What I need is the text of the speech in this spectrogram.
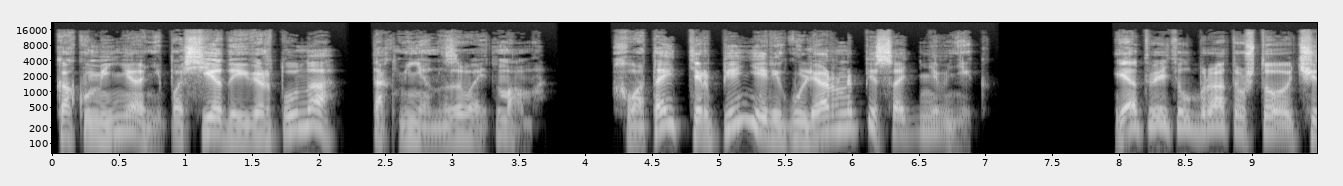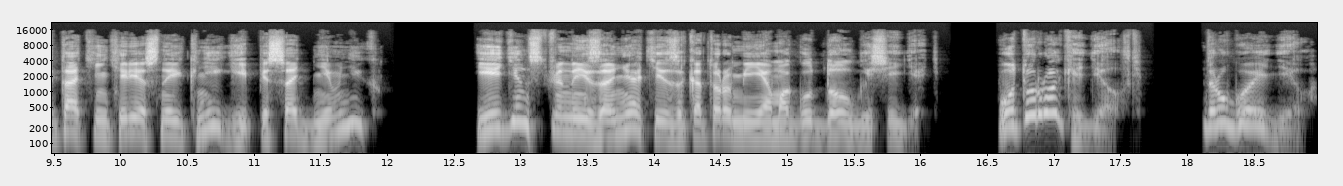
как у меня, непоседа и вертуна, так меня называет мама, хватает терпения регулярно писать дневник. Я ответил брату, что читать интересные книги и писать дневник — единственные занятия, за которыми я могу долго сидеть. Вот уроки делать — другое дело.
